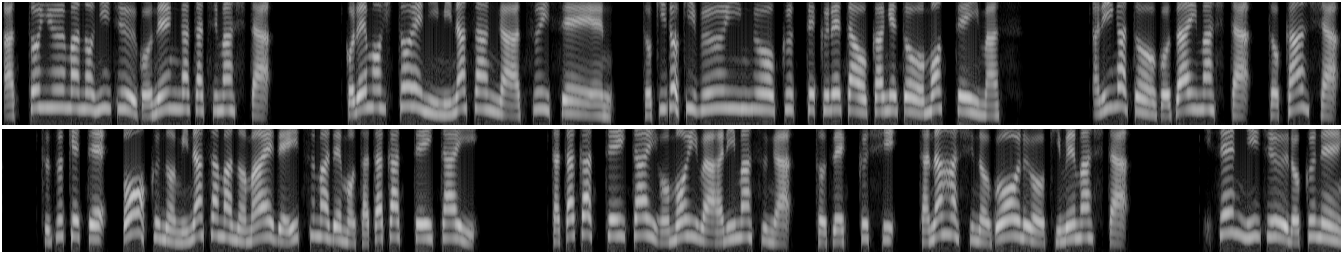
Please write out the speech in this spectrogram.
あっという間の25年が経ちました。これもひとえに皆さんが熱い声援、時々ブーイングを送ってくれたおかげと思っています。ありがとうございました、と感謝。続けて、多くの皆様の前でいつまでも戦っていたい。戦っていたい思いはありますが、と絶句し、棚橋のゴールを決めました。2026年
